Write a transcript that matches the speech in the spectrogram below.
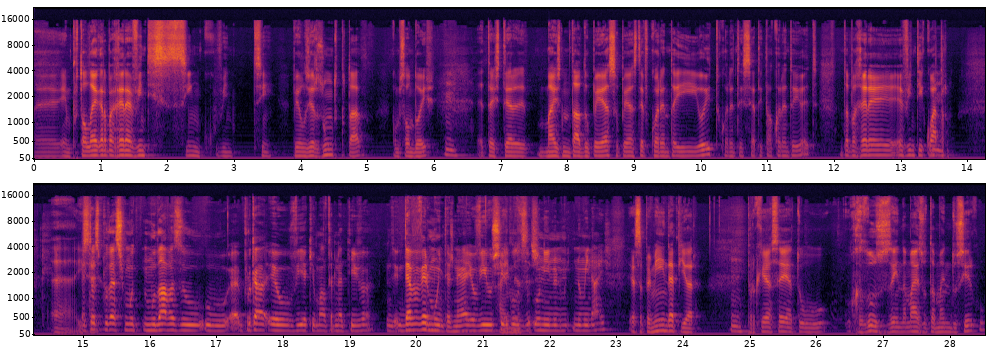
Eh, em Porto Alegre a barreira é 25, 20, sim, para elegeres um deputado, como são dois, Hum. eh, tens de ter mais de metade do PS, o PS teve 48, 47 e tal, 48, então a barreira é, é 24. Ah, isso Então, é- se pudesses, mu- mudavas o. o porque eu vi aqui uma alternativa. Deve haver muitas, né? Eu vi os círculos uninominais. Essa para mim ainda é pior. Hum. Porque essa é tu reduzes ainda mais o tamanho do círculo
